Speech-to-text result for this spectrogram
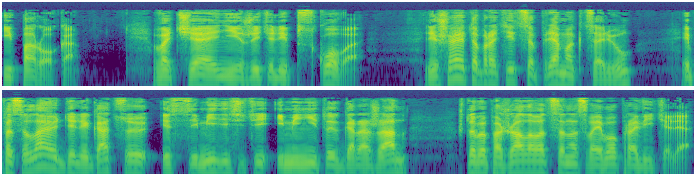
и порока. В отчаянии жители Пскова решают обратиться прямо к царю и посылают делегацию из 70 именитых горожан, чтобы пожаловаться на своего правителя,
